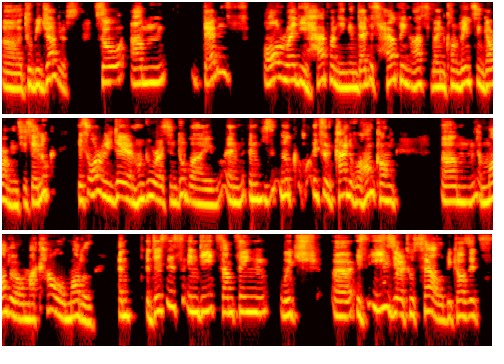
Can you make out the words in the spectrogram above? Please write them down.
uh, uh, to be judges. So, um, that is already happening and that is helping us when convincing governments. We say, look, it's already there in Honduras, in Dubai, and, and look, it's a kind of a Hong Kong um, model or Macau model. And this is indeed something which uh, is easier to sell because it's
